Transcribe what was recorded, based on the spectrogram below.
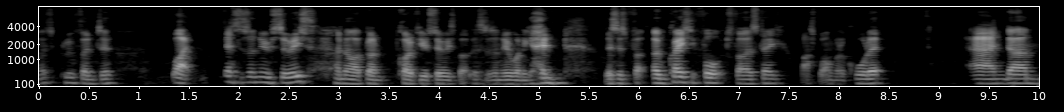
That's Blue Frontier. Right, this is a new series. I know I've done quite a few series, but this is a new one again. This is um, Crazy Thoughts Thursday. That's what I'm going to call it. And um,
